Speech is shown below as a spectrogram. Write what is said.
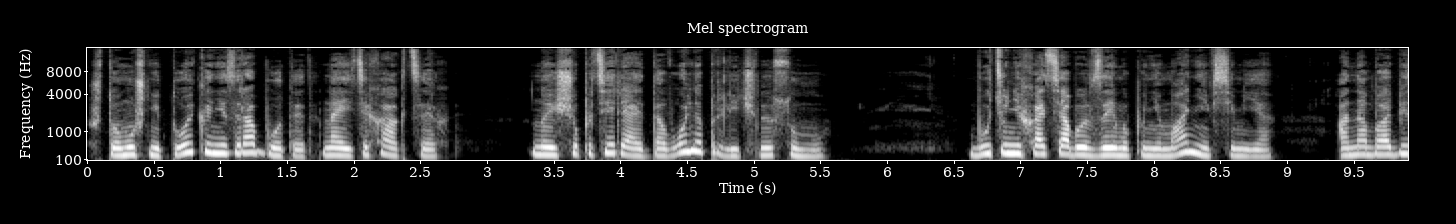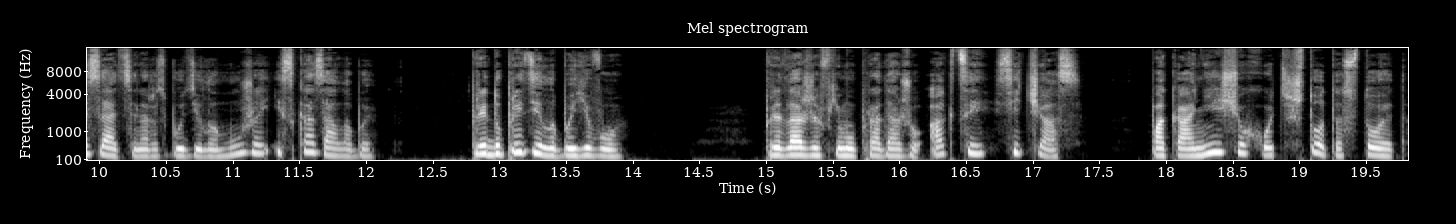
что муж не только не заработает на этих акциях, но еще потеряет довольно приличную сумму. Будь у них хотя бы взаимопонимание в семье, она бы обязательно разбудила мужа и сказала бы, предупредила бы его, предложив ему продажу акций сейчас, пока они еще хоть что-то стоят.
